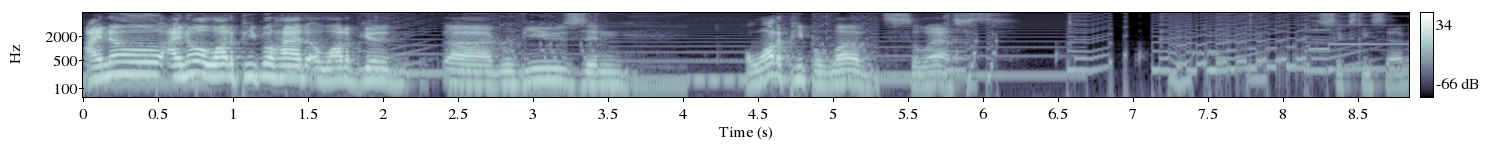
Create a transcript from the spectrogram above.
I know I know a lot of people had a lot of good uh, reviews and a lot of people loved Celeste. 67?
